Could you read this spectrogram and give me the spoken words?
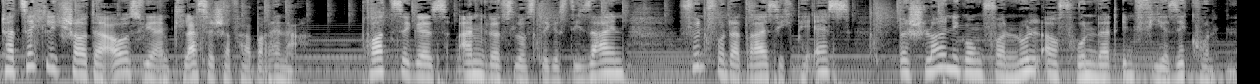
Tatsächlich schaut er aus wie ein klassischer Verbrenner. Protziges, angriffslustiges Design, 530 PS, Beschleunigung von 0 auf 100 in 4 Sekunden.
